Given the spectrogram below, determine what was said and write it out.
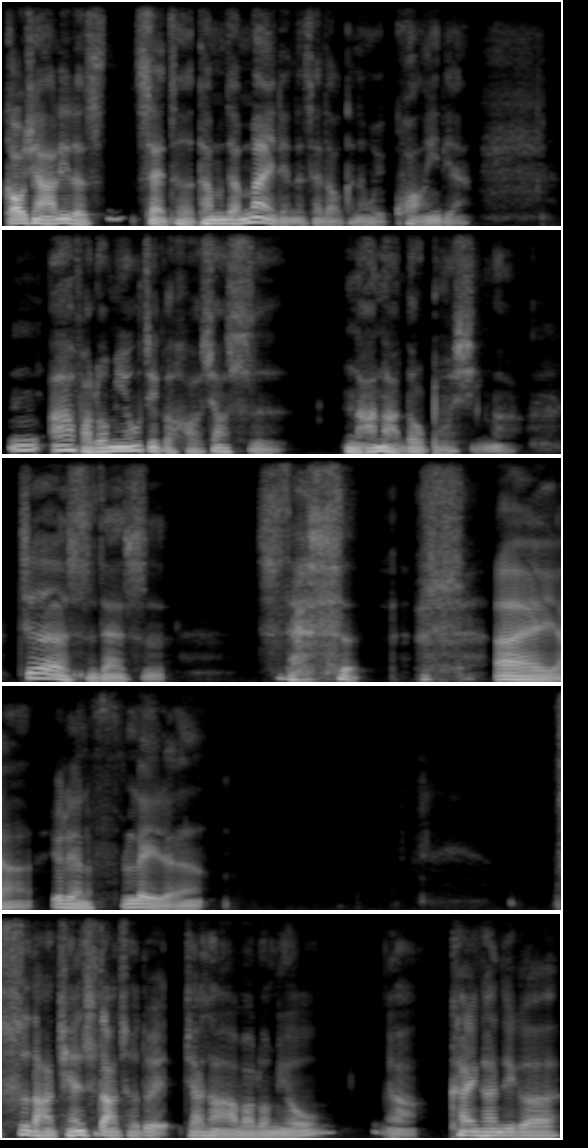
高下压力的赛车，他们在慢一点的赛道可能会狂一点。嗯，阿尔法罗密欧这个好像是哪哪都不行啊，这实在是实在是，哎呀，有点累人。四大前四大车队加上阿巴罗密欧啊，看一看这个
